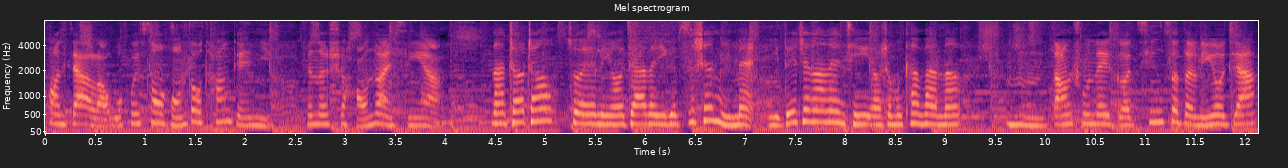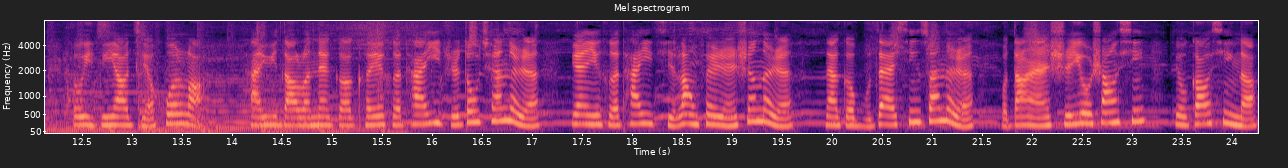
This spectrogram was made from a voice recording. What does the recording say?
放假了我会送红豆汤给你，真的是好暖心呀。那昭昭作为林宥嘉的一个资深迷妹，你对这段恋情有什么看法呢？嗯，当初那个青涩的林宥嘉都已经要结婚了。他遇到了那个可以和他一直兜圈的人，愿意和他一起浪费人生的人，那个不再心酸的人，我当然是又伤心又高兴的。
